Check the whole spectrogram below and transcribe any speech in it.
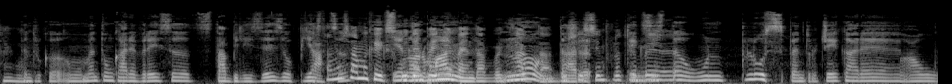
Sigur. Pentru că în momentul în care vrei să stabilizezi o piață... Asta nu înseamnă că e excludem pe normal- nimeni, dar exact, nu, da, pur și dar simplu trebuie- există un plus pentru cei care au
